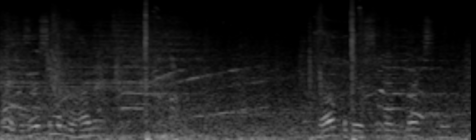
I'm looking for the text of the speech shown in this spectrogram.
Wait, is there someone behind me? No, but there's someone next to me.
